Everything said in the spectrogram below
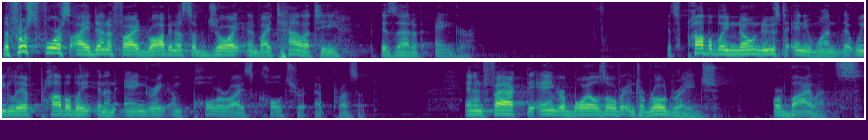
The first force I identified robbing us of joy and vitality is that of anger. It's probably no news to anyone that we live probably in an angry and polarized culture at present. And in fact, the anger boils over into road rage or violence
